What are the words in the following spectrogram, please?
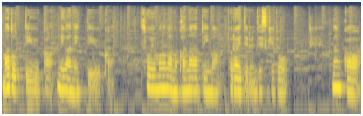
窓っていうか眼鏡っていうかそういうものなのかなと今捉えてるんですけどなんか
